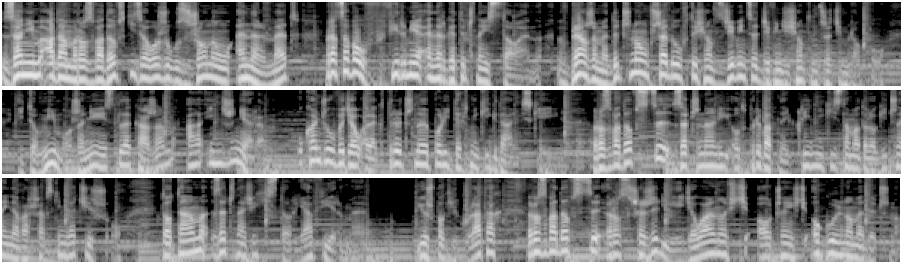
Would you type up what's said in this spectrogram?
Zanim Adam Rozwadowski założył z żoną Enelmed, pracował w firmie energetycznej Stoen. W branżę medyczną wszedł w 1993 roku. I to mimo, że nie jest lekarzem, a inżynierem. Ukończył Wydział Elektryczny Politechniki Gdańskiej. Rozwadowscy zaczynali od prywatnej kliniki stomatologicznej na warszawskim Zaciszu. To tam zaczyna się historia firmy. Już po kilku latach rozwadowscy rozszerzyli jej działalność o część ogólnomedyczną.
